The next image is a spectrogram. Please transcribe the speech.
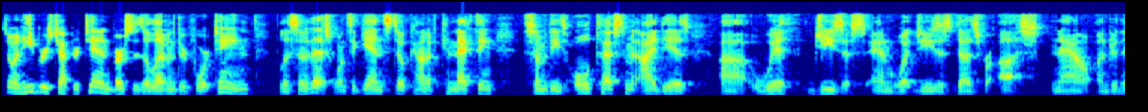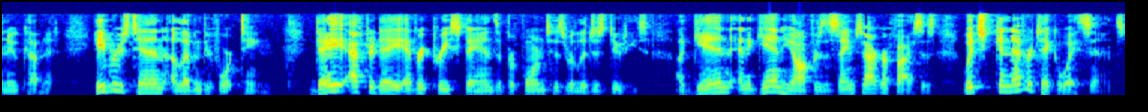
So in Hebrews chapter 10, verses 11 through 14, listen to this. Once again, still kind of connecting some of these Old Testament ideas uh, with Jesus and what Jesus does for us now under the new covenant. Hebrews 10 11 through 14. Day after day, every priest stands and performs his religious duties. Again and again, he offers the same sacrifices, which can never take away sins.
